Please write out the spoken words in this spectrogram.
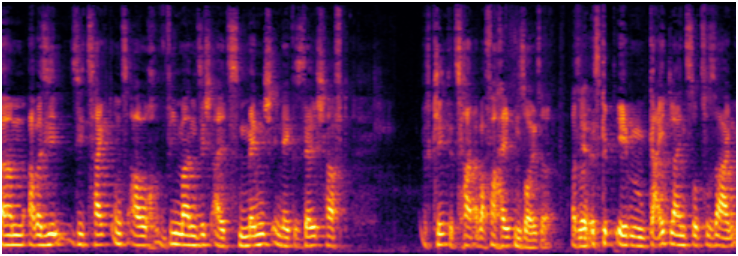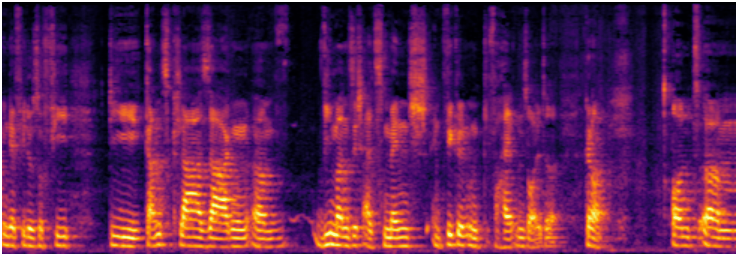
Ähm, aber sie, sie zeigt uns auch, wie man sich als Mensch in der Gesellschaft, es klingt jetzt hart, aber verhalten sollte. Also ja. es gibt eben Guidelines sozusagen in der Philosophie, die ganz klar sagen, ähm, wie man sich als Mensch entwickeln und verhalten sollte. Genau. Und ähm,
